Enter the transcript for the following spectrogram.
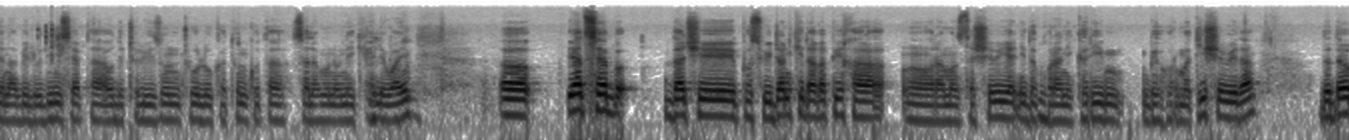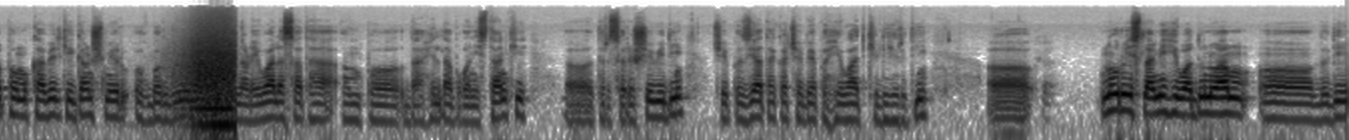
جناب لودین صاحب ته او د ټلویزیون ټولو کتونکو ته سلامونه او نیکې هیلې وایم یاد صاحب دا چې په سویډن کې دغه پیښه رامنځته شوې یعنی د قران کریم به حرمتي شوې ده د د په مقابل کې ګڼ شمیر خبرګونونه نړیواله سطح هم په داخل د افغانستان کې تر سره شوې دي چې په زیاته کچه بیا په هیواد کې ډیر دي نورو اسلامي هېوادونو هم د دې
